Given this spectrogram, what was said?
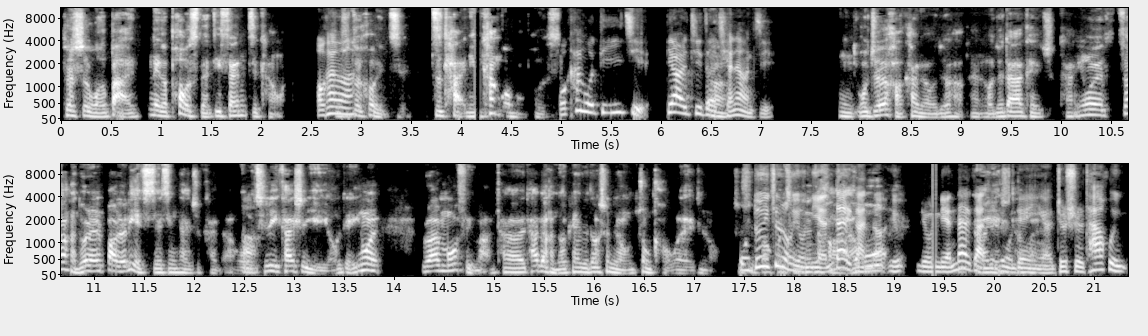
就是我把那个 Pose 的第三季看完。好看吗？最后一季姿态，你看过吗？Pose，我看过第一季、第二季的前两集。嗯，我觉得好看的，我觉得好看的，我觉得大家可以去看。因为虽然很多人抱着猎奇的心态去看的，我其实一开始也有点，因为 Ryan Murphy 嘛，他他的很多片子都是那种重口味这种。我对于这种有年代感的、有有年代感的这种电影啊，就是它会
